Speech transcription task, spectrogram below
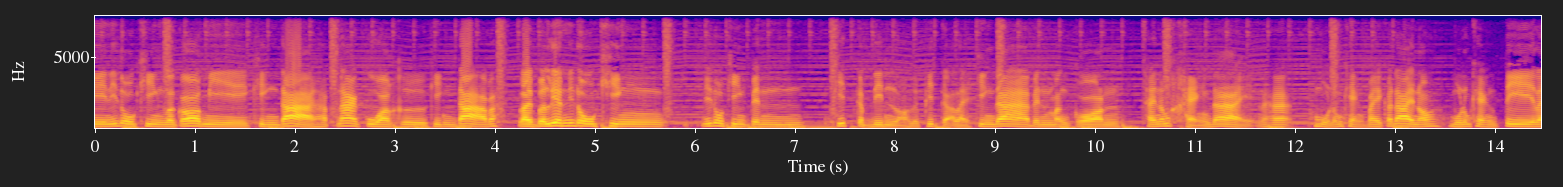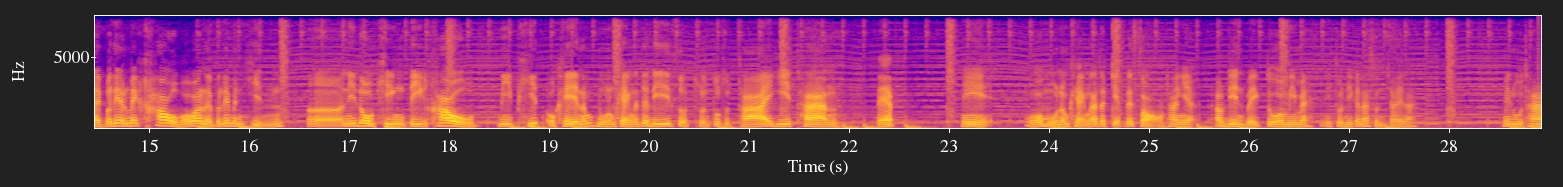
มีนิโดคิง แล้วก็มีคิงด้าครับ น่ากลัวคือคิงด้าปะไลเบเรียนนิโดคิง นิโดคิงเป็นพิษกับดินเหรอ หรือพิษกับอะไร คิงด้าเป็นมังกร ใช้น้ำแข็งได้นะฮะ หมูน้ำแข็งไปก็ได้เนาะหมูน้ำแข็งตีไลเบเรียนไม่เข้าเพราะว่าไลเบเรียนเป็นหินเอ่อนิโดคิงตีเข้ามีพิษโอเคน้ำหมูน้ำแข็งน่าจะดีที่สุดส่วนตัวสุดท้ายฮีททานแป๊บนี่โอ้หมูน้ำแข็งน่าจะเก็บได้สองถ้าอย่างเงี้ยเอาดินไปอีกตัวมีไหมนี่ตัวนี้ก็น่าสนใจนะ ไม่รู้ท่า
